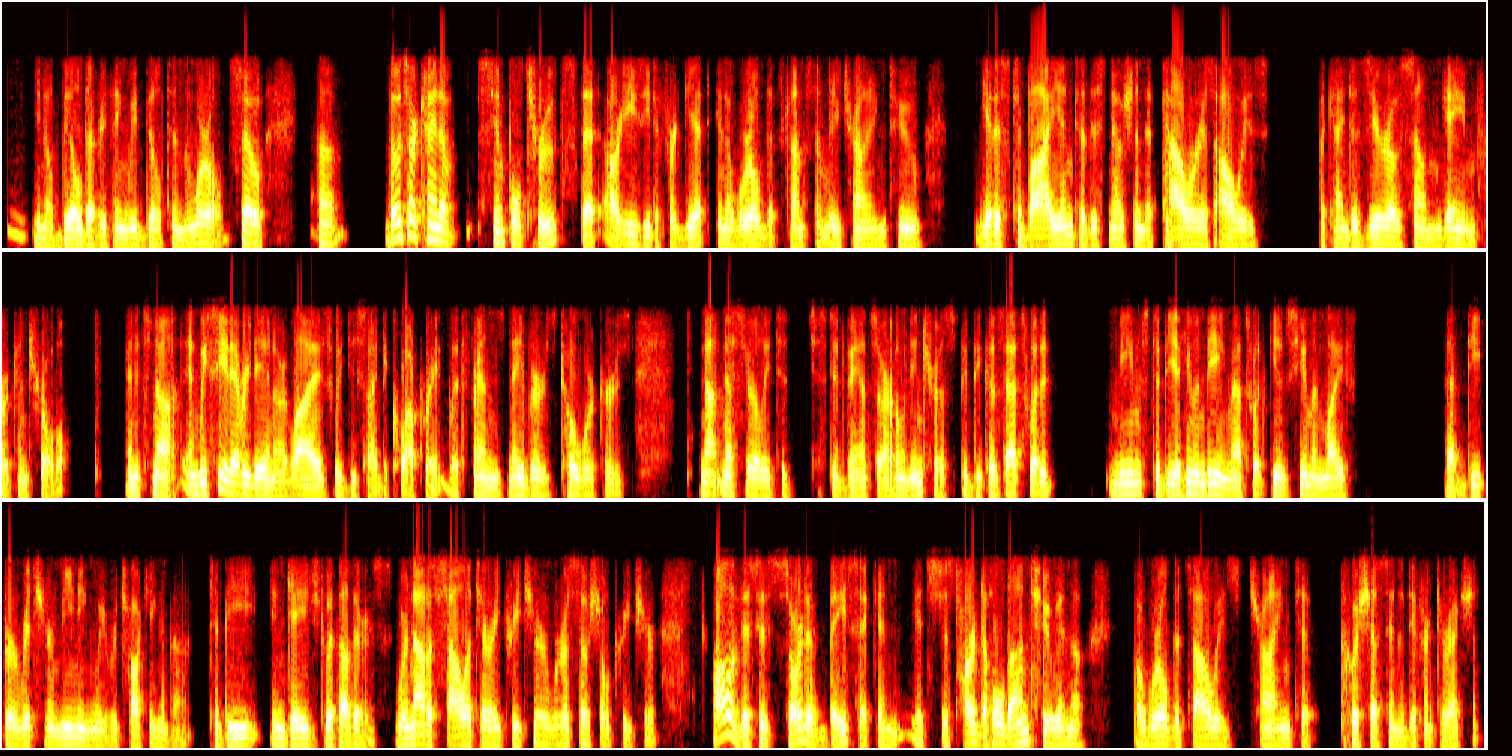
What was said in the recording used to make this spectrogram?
you know, build everything we built in the world. So. Uh, those are kind of simple truths that are easy to forget in a world that's constantly trying to get us to buy into this notion that power is always a kind of zero sum game for control and it's not. And we see it every day in our lives. We decide to cooperate with friends, neighbors, coworkers, not necessarily to just advance our own interests, but because that's what it means to be a human being. That's what gives human life that deeper, richer meaning we were talking about, to be engaged with others. We're not a solitary creature, we're a social creature. All of this is sort of basic, and it's just hard to hold on to in a, a world that's always trying to push us in a different direction.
